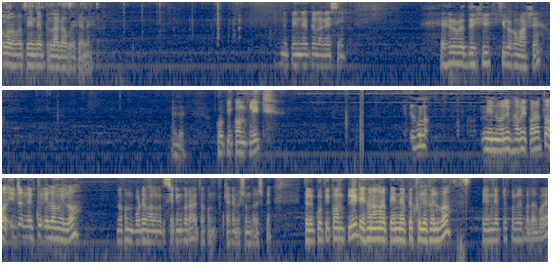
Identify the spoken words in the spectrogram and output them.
আবার আমরা পেন ড্রাইভটা লাগাবো এখানে। পেন ড্রাইভটা লাগাইছি। এখানে দেখি কীরকম আসে। কপি কমপ্লিট এগুলো ম্যানুয়ালি ভাবে করা তো, এই জন্য একটু এলোমেলো। যখন বোর্ডে ভালো মতো সেটিং করা হয়, তখন লেখাটা সুন্দর আসবে। তাহলে কপি কমপ্লিট। এখন আমরা পেন ড্রাইভটা খুলে ফেলব। পেন ড্রাইভটা খুলে ফেলার পরে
